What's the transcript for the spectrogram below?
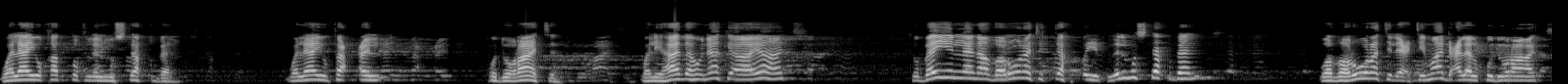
ولا يخطط للمستقبل. ولا يفعل قدراته. ولهذا هناك آيات تبين لنا ضرورة التخطيط للمستقبل وضرورة الاعتماد على القدرات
